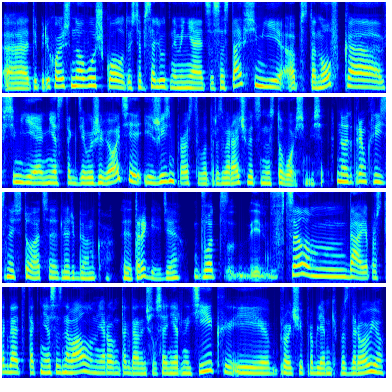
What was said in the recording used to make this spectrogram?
Э, ты переходишь в новую школу, то есть абсолютно меняется состав семьи, обстановка в семье, место, где вы живете, и жизнь просто вот разворачивается на 180. Ну, это прям кризисная ситуация для ребенка. Это трагедия. Вот в целом, да, я просто тогда это так не осознавала, у меня ровно тогда начался нервный тик и прочие проблемки по здоровью.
